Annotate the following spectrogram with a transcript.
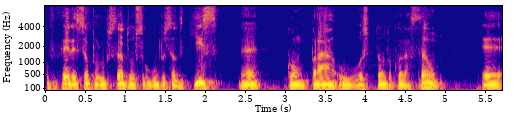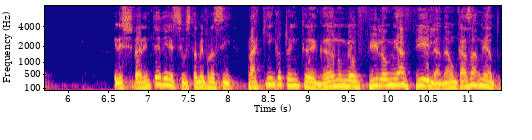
ofereceu para o Grupo Santo, ou o Grupo Santo quis, né, comprar o Hospital do Coração, é, eles tiveram interesse. Você também falou assim: para quem que eu estou entregando meu filho ou minha filha, né? Um casamento.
